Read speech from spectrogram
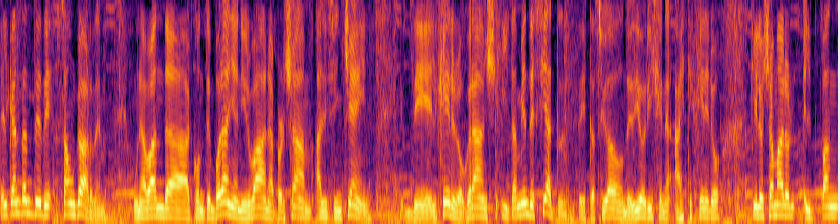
el cantante de Soundgarden, una banda contemporánea, Nirvana, Pearl Jam, Alice in Chains, del género grunge y también de Seattle, de esta ciudad donde dio origen a este género que lo llamaron el punk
